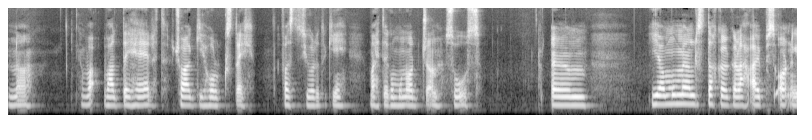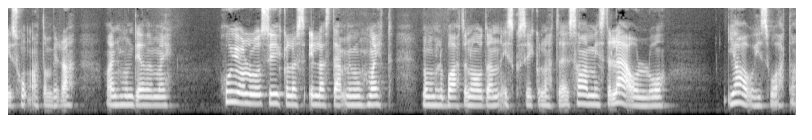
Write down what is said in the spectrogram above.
no, va, valtei heidät, joakin holkstei, fast juurikin mahteko mun odjon suus. Ja mun mielestä takakalla aips onnigis huomaton birra. Aina mun tiedämme hui ollut syykkäläs illasta, minun maita nummulle bahtanoutan iskusiikun, että saamista lää ollut jauhisuota.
